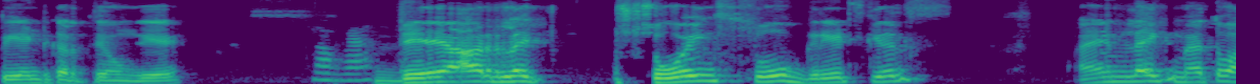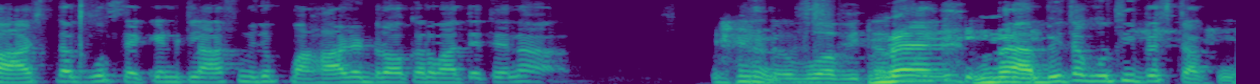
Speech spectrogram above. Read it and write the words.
पेंट करते होंगे। They are like showing so great skills I am like मैं तो आज तक वो सेकंड क्लास में जो पहाड़ ड्रॉ करवाते थे ना। वो अभी तक मैं मैं अभी तक उसी पे स्टक हूँ।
